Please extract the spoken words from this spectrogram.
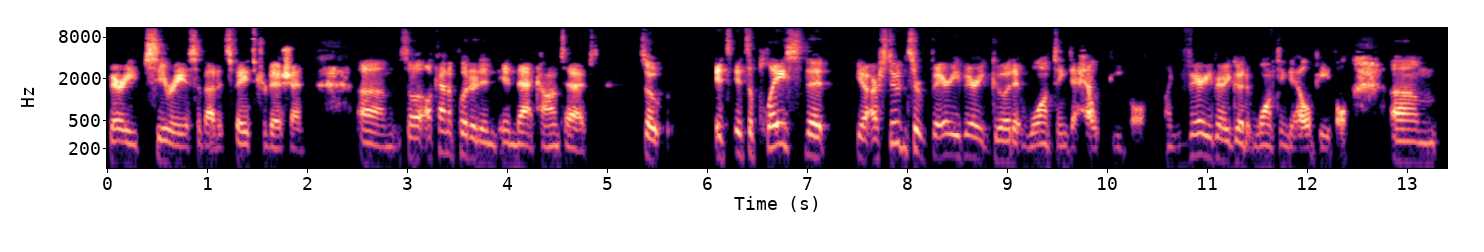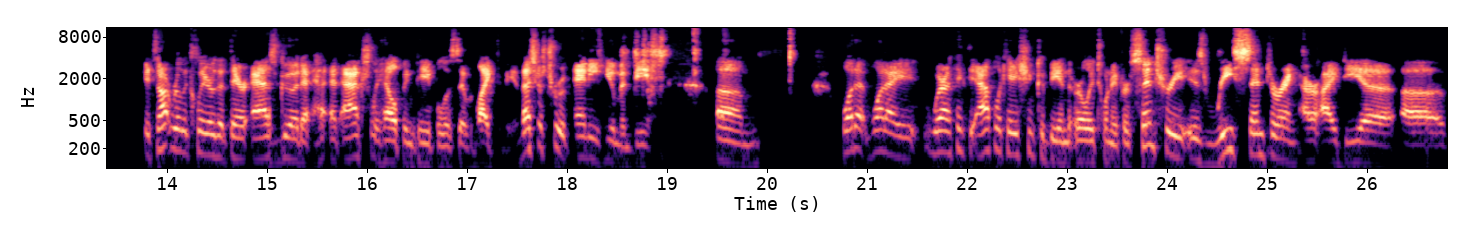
very serious about its faith tradition. Um, so I'll kind of put it in in that context. So it's it's a place that you know, our students are very very good at wanting to help people, like very very good at wanting to help people. Um, it's not really clear that they're as good at, at, actually helping people as they would like to be, and that's just true of any human being. Um, what what I where I think the application could be in the early 21st century is recentering our idea of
